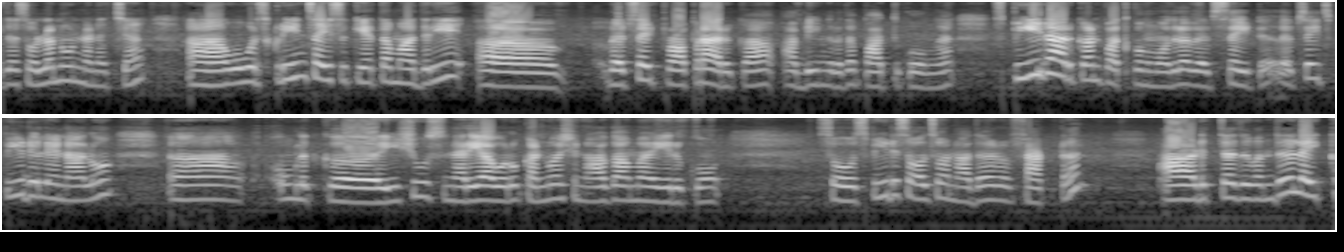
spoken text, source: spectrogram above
இதை சொல்லணும்னு நினச்சேன். ஒவ்வொரு ஸ்க்ரீன் சைஸுக்கு ஏற்ற மாதிரி வெப்சைட் ப்ராப்பராக இருக்கா அப்படிங்கிறத பார்த்துக்கோங்க. ஸ்பீடாக இருக்கான்னு பார்த்துக்கோங்க முதல்ல வெப்சைட்டு வெப்சைட் ஸ்பீடு இல்லைனாலும் உங்களுக்கு இஷ்யூஸ் நிறையா வரும். கன்வர்ஷன் ஆகாமல் இருக்கும். So speed is also another factor அடுத்தது வந்து like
